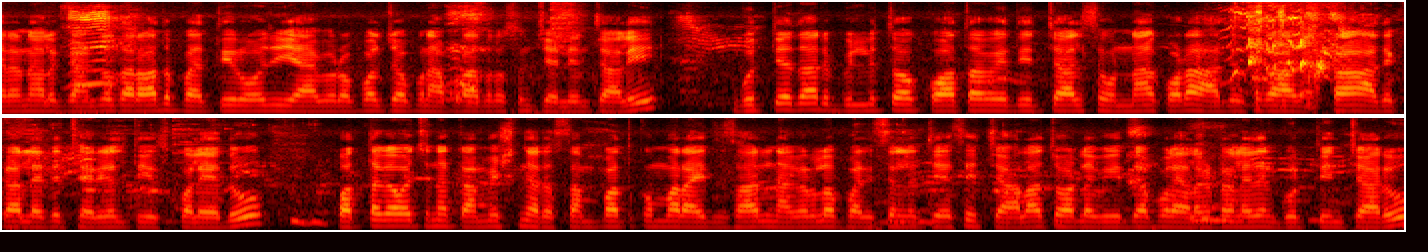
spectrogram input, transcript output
ఇరవై నాలుగు గంటల తర్వాత ప్రతిరోజు యాభై రూపాయల చొప్పున అపరాధ రుసుము చెల్లించాలి. గుత్తేదారు బిల్లుతో కోత విధించాల్సి ఉన్నా కూడా ఆ దిశగా అధికారులు అయితే చర్యలు తీసుకోలేదు. కొత్తగా వచ్చిన కమిషనర్ సంపత్ కుమార్ ఐదు సార్లు నగరంలో పరిశీలన చేసి చాలా చోట్ల వీధి దీపాలు వెలగటం లేదని గుర్తించారు.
